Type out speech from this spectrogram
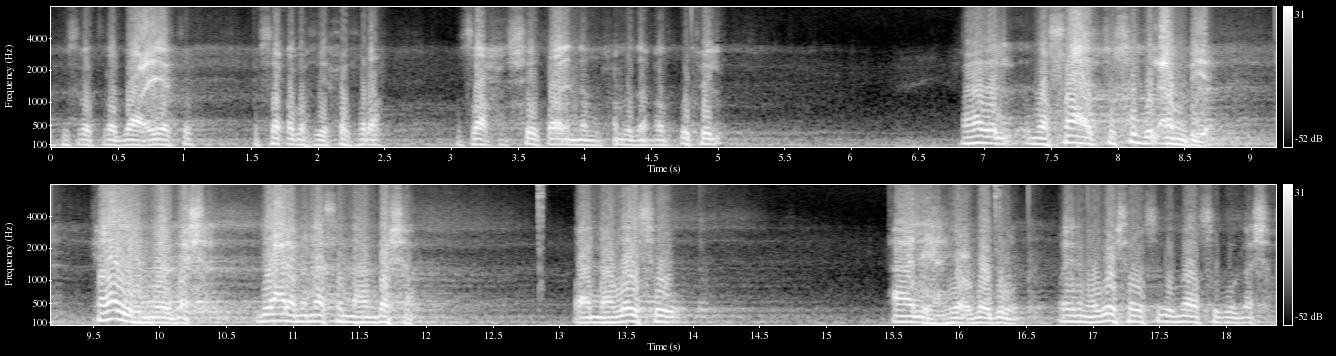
وكسرت رباعيته وسقط في حفرة. وصاح الشيطان أن محمدا قد قتل. هذه المصائب تصيب الأنبياء كغيرهم من البشر ليعلم الناس أنهم بشر وأنهم ليسوا آلهة يعبدون وإنما بشر يصيبوا ما يصيب البشر.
